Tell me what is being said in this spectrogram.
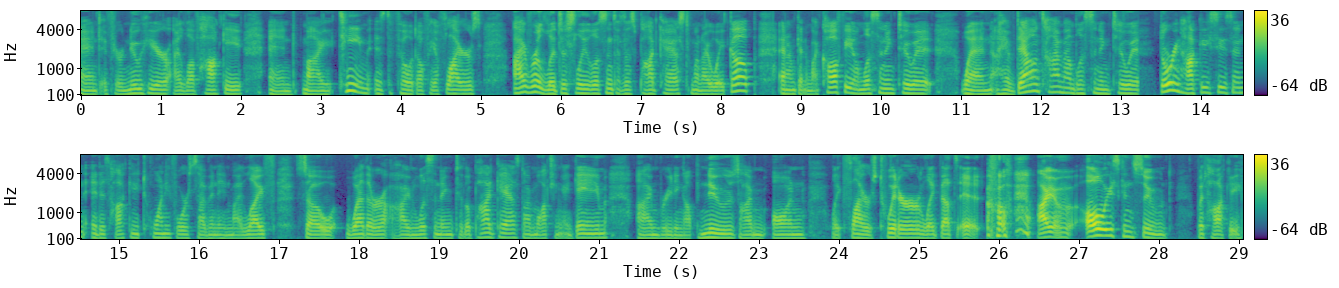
And if you're new here, I love hockey and my team is the Philadelphia Flyers. I religiously listen to this podcast when I wake up and I'm getting my coffee, I'm listening to it. When I have downtime, I'm listening to it. During hockey season, it is hockey 24-7 in my life. So whether I'm listening to the podcast, I'm watching a game, I'm reading up news, I'm on like Flyers Twitter, like that's it. I am always consumed with hockey.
